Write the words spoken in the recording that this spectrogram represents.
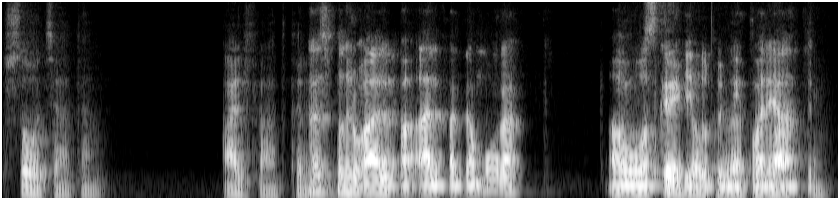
Что у тебя там? Альфа открыт. Я смотрю, Альфа, Альфа Гамора. А вот какие тут у них варианты. Бабки.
